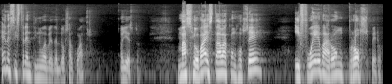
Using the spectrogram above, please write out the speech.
Génesis 39, del 2 al 4. Oye esto. Mas Jehová estaba con José y fue varón próspero.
